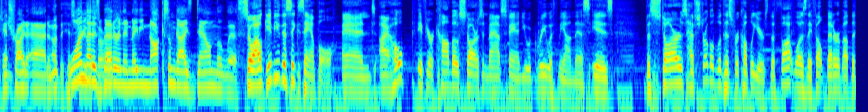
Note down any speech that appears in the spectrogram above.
to And- try to add a- that the history one of that the is Stars? better, and then maybe knock some guys down the list. So I'll give you this example, and I hope if you're a combo Stars and Mavs fan, you agree with me on this. Is the Stars have struggled with this for a couple of years. The thought was they felt better about the,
